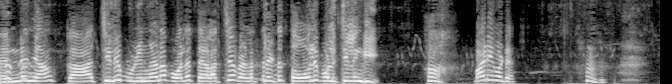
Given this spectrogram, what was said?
നിന്നെ ഞാൻ കാച്ചിൽ പുഴുങ്ങണ പോലെ തിളച്ച വെള്ളത്തിലിട്ട് തോൽ പൊളിച്ചില്ലെങ്കി. വാടി ഇങ്ങോട്ട്. he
